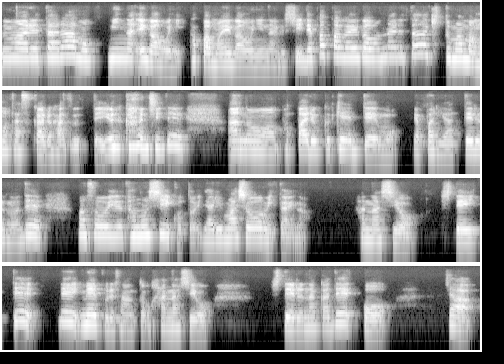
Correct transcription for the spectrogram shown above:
生まれたらもうみんな笑顔にパパも笑顔になるしでパパが笑顔になれたらきっとママも助かるはずっていう感じであのパパ力検定もやっぱりやってるので、まあ、そういう楽しいことやりましょうみたいな話をしていてでメープルさんと話をしている中でこうじゃあ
